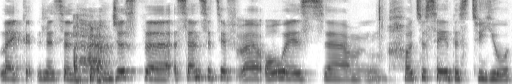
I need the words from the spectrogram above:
like, listen, I'm just uh, sensitive. Uh, always, um, how to say this to you?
